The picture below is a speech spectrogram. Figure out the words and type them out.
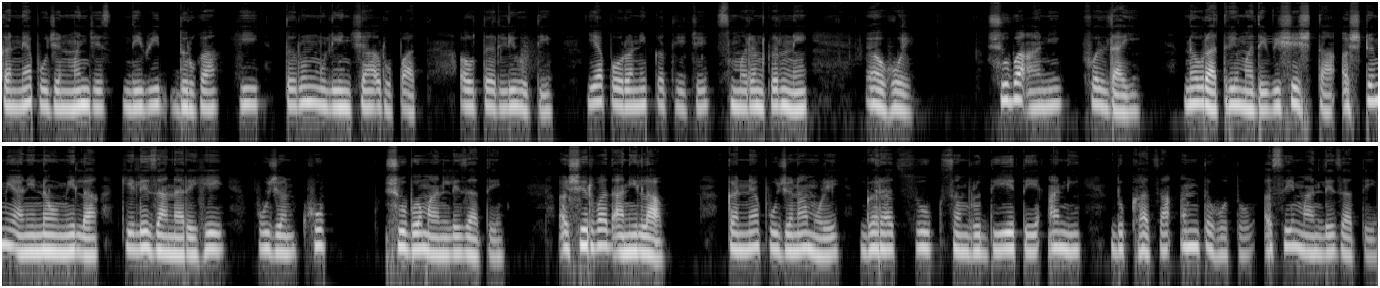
कन्यापूजन म्हणजेच देवी दुर्गा ही तरुण मुलींच्या रूपात अवतरली होती. या पौराणिक कथेचे स्मरण करणे होय. शुभ आणि फलदायी. नवरात्रीमध्ये विशेषतः अष्टमी आणि नवमीला केले जाणारे हे पूजन खूप शुभ मानले जाते. आशीर्वाद आणि लाभ. कन्यापूजनामुळे घरात सुख समृद्धी येते आणि दुःखाचा अंत होतो असे मानले जाते.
